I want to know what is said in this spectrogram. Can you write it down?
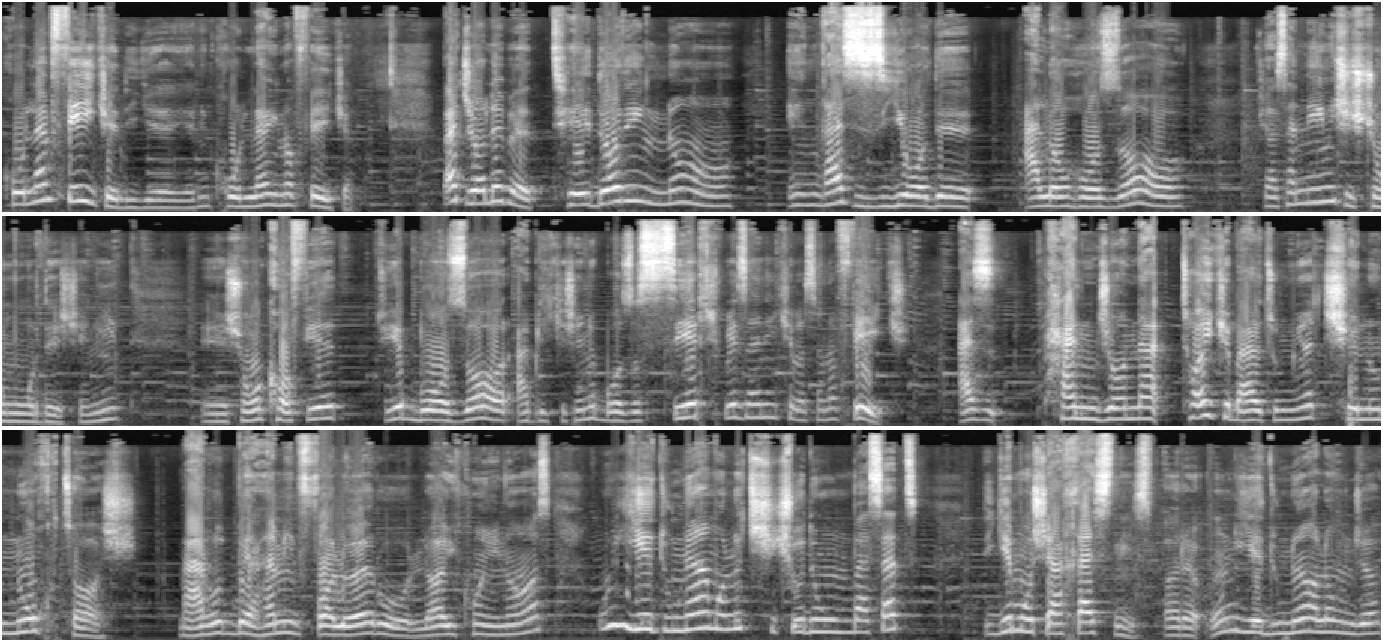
کلا fake دیگه یعنی کلا اینا fake ه و جالبه تعداد اینا اینقدر زیاده الهازا که اصلا نمیشه شمردش یعنی شما کافیه توی بازار اپلیکیشن بازار search بزنی که مثلا fake از 50 تایی که براتون میاد 49 تاش. مربوط به همین follower و like و ایناست اون یه دونه هم حالا چی شده اون وسط دیگه مشخص نیست. آره اون یه دونه حالا اونجا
